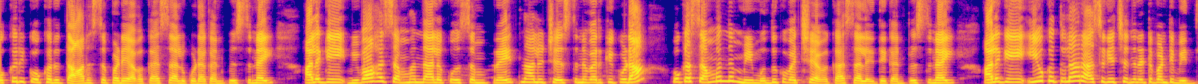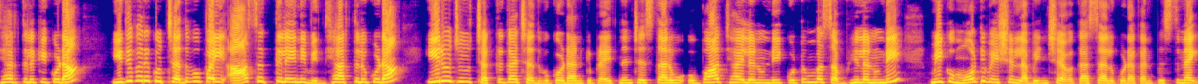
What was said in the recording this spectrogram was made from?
ఒకరికొకరు తారసపడే అవకాశాలు కూడా కనిపిస్తున్నాయి. అలాగే వివాహ సంబంధాల కోసం ప్రయత్నాలు చేస్తున్న వారికి కూడా ఒక సంబంధం మీ ముందుకు వచ్చే అవకాశాలు అయితే కనిపిస్తున్నాయి. అలాగే ఈ యొక్క తులారాశికి చెందినటువంటి విద్యార్థులకి కూడా ఇదివరకు చదువుపై ఆసక్తి లేని విద్యార్థులు కూడా ఈ రోజు చక్కగా చదువుకోవడానికి ప్రయత్నం చేస్తారు. ఉపాధ్యాయుల నుండి కుటుంబ సభ్యుల నుండి మీకు మోటివేషన్ లభించే అవకాశాలు కూడా కనిపిస్తున్నాయి.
